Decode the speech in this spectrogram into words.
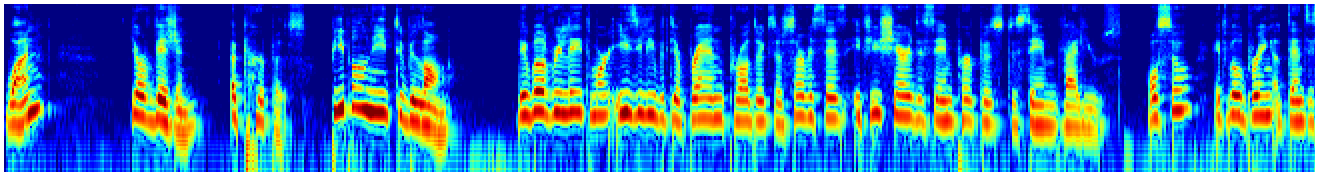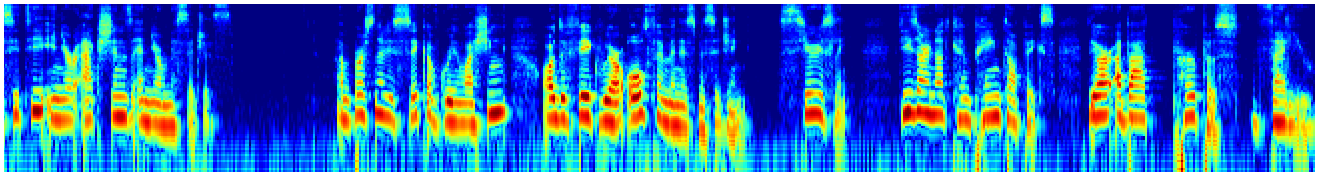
One, your vision, a purpose. People need to belong. They will relate more easily with your brand, products, or services if you share the same purpose, the same values. Also, it will bring authenticity in your actions and your messages. I'm personally sick of greenwashing or the fake we are all feminist messaging. Seriously, these are not campaign topics, they are about purpose, value.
